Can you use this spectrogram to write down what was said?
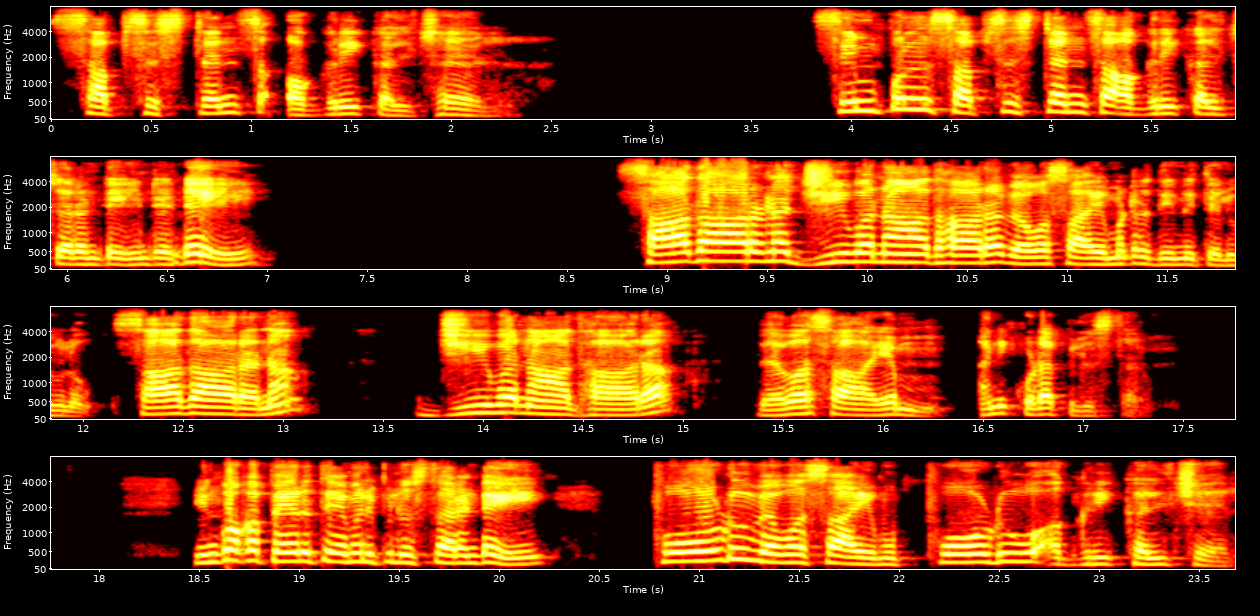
subsistence agriculture simple subsistence agriculture అంటే ఏంటంటే సాధారణ జీవనాధార వ్యవసాయం అంటారు దీన్ని తెలుగులో. సాధారణ జీవనాధార వ్యవసాయం అని కూడా పిలుస్తారు. ఇంకొక పేరుతో ఏమని పిలుస్తారంటే పోడు వ్యవసాయము పోడు అగ్రికల్చర్.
